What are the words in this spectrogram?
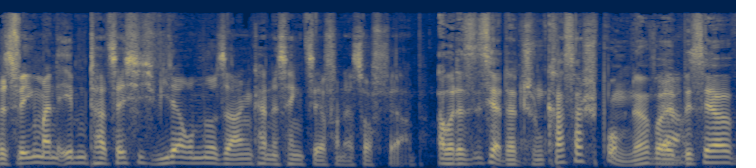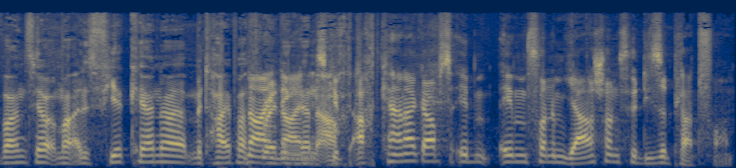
Weswegen man eben tatsächlich wiederum nur sagen kann, es hängt sehr von der Software ab. Aber das ist ja dann schon ein krasser Sprung, ne? Weil Ja. bisher waren es ja immer alles vier Kerner mit Nein, Hyperthreading nein, dann es acht. gibt acht Kerner, gab es eben, eben von einem Jahr schon für diese Plattform.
